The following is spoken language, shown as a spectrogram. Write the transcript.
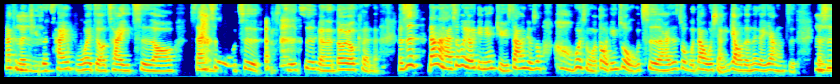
那可能其实拆不会只有拆一次哦，嗯、三次、五次、十次可能都有可能。可是当然还是会有一点点沮丧，就是说哦，为什么我都已经做五次了，还是做不到我想要的那个样子？可是。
